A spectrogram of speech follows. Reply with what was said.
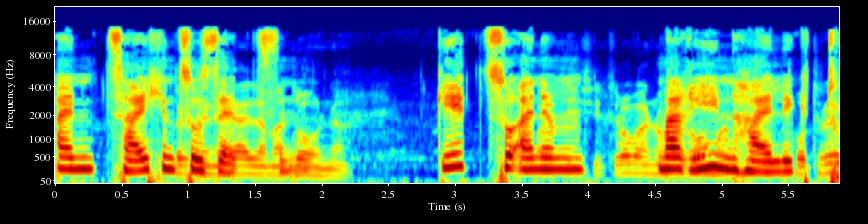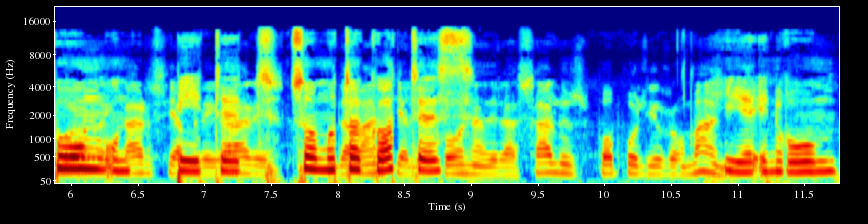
ein Zeichen zu setzen. Geht zu einem Marienheiligtum und betet zur Mutter Gottes. Hier in Rom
